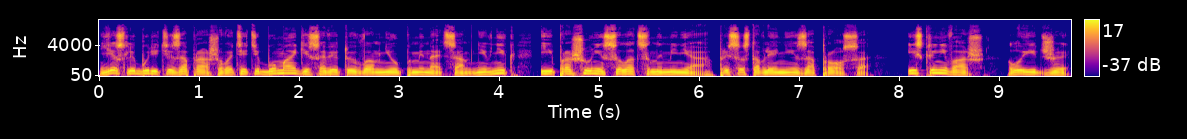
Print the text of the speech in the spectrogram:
Если будете запрашивать эти бумаги, советую вам не упоминать сам дневник и прошу не ссылаться на меня при составлении запроса. Искренне ваш, Луиджи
